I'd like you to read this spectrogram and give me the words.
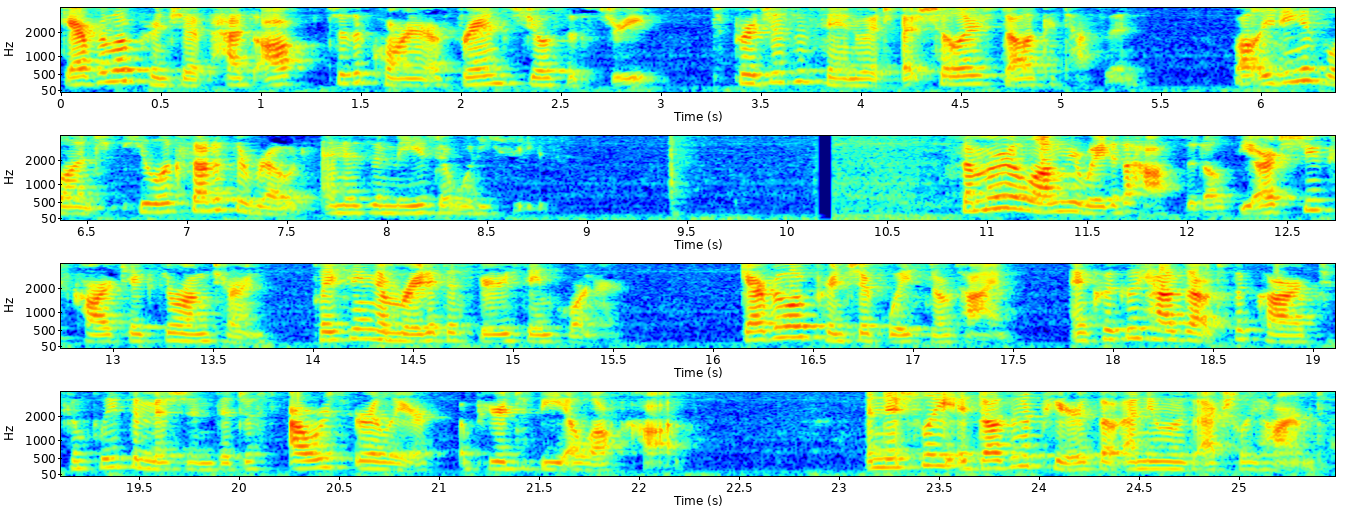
Gavrilo Princip heads off to the corner of Franz Joseph Street to purchase a sandwich at Schiller's Delicatessen. While eating his lunch, he looks out at the road and is amazed at what he sees. Somewhere along their way to the hospital, the Archduke's car takes a wrong turn, placing them right at this very same corner. Gavrilo Princip wastes no time and quickly heads out to the car to complete the mission that just hours earlier appeared to be a lost cause. Initially, it doesn't appear as though anyone was actually harmed,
